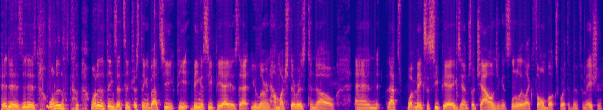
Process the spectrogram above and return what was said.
It is. It is. One of the one of the things that's interesting about CP, being a CPA is that you learn how much there is to know, and that's what makes a CPA exam so challenging. It's literally like phone books worth of information.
